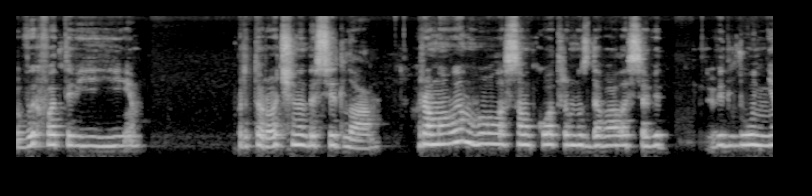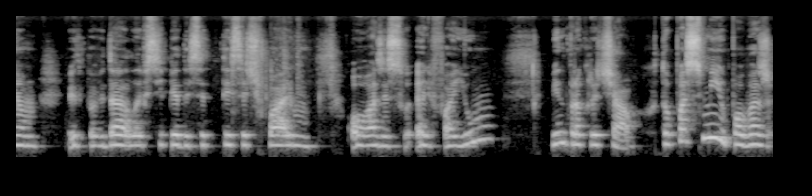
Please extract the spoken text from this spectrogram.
вихватив її, приторочено до сідла. Громовим голосом, котрому, здавалося, від... відлунням відповідали всі 50 тисяч пальм оазису Ель-Фаюм, він прокричав: Хто посмів поваж...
